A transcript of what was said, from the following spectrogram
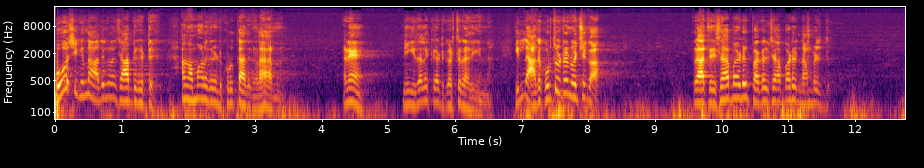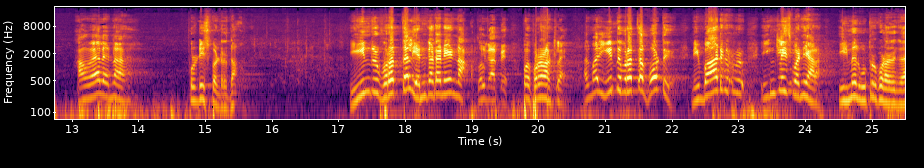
போசிங்கன்னா அதுங்களும் சாப்பிட்டுக்கிட்டு அங்கே அம்மாளுக்கு ரெண்டு கொடுக்காதுங்களான்னு அண்ணே நீங்கள் இதெல்லாம் கேட்டு கெடுத்துடாதீங்கண்ணா இல்லை அதை கொடுத்துட்டேன்னு வச்சுக்கோ. ராத்திரி சாப்பாடு பகல் சாப்பாடு நம்மளுது அவன் வேலை என்ன? ப்ரொடியூஸ் பண்ணுறது தான் ஈன்று புறத்தல் என் கடனேன்னா. தொல்காப்பி புறநாட்டில். அது மாதிரி ஈன்று புறத்தல் போட்டு நீ பாட்டுக்கு இங்கிலீஷ் பண்ணியாரா? இனிமேல் விட்டுறக்கூடாதுங்க.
